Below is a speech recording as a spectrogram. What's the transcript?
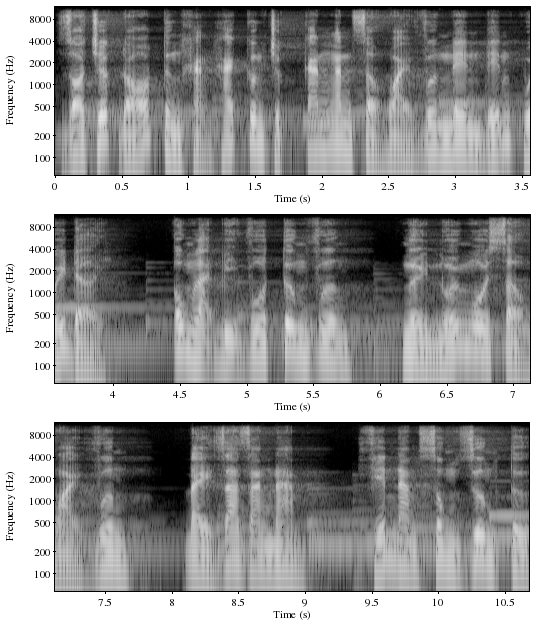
Do trước đó từng khẳng khái cương trực can ngăn sở hoài vương nên đến cuối đời, ông lại bị vua Tương Vương, người nối ngôi sở hoài vương, đẩy ra Giang Nam, phía nam sông Dương Tử.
